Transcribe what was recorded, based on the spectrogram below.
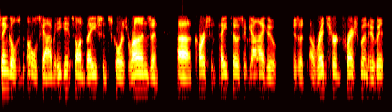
singles doubles guy, but he gets on base and scores runs. And uh, Carson Paetow's a guy who is a, a redshirt freshman who hit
